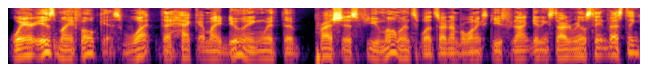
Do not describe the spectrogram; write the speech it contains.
where is my focus? What the heck am I doing with the precious few moments? What's our number one excuse for not getting started in real estate investing?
